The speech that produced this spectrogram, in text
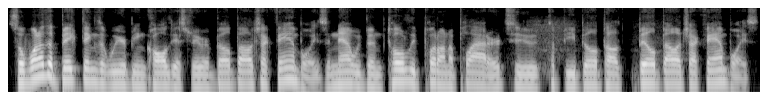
So one of the big things that we were being called yesterday were Bill Belichick fanboys, and now we've been totally put on a platter to to be Bill Bel- Bill Belichick fanboys.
